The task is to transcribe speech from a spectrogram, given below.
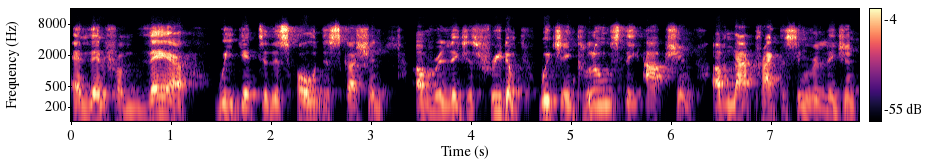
And then from there, we get to this whole discussion of religious freedom, which includes the option of not practicing religion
